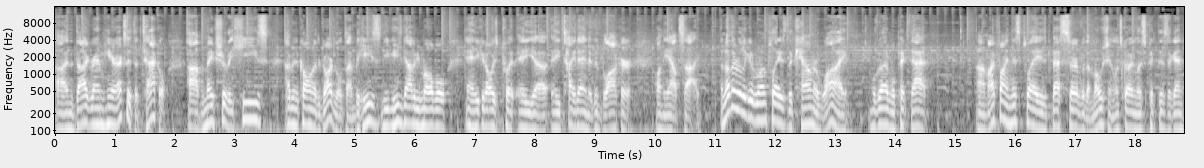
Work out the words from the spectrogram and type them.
uh, in the diagram here, actually it's a tackle, uh, but make sure that he's, I've been calling it the guard the whole time, but he's he's got to be mobile and you can always put a, uh, a tight end, a good blocker on the outside. Another really good run play is the counter Y. We'll go ahead and we'll pick that. Um, I find this play is best served with a motion. Let's go ahead and let's pick this again.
